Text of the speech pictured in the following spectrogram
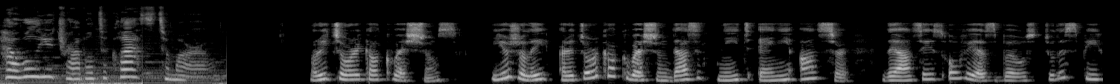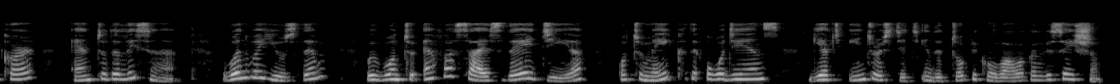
How will you travel to class tomorrow? Rhetorical questions. Usually, a rhetorical question doesn't need any answer. The answer is obvious both to the speaker and to the listener. When we use them, we want to emphasize the idea or to make the audience get interested in the topic of our conversation.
